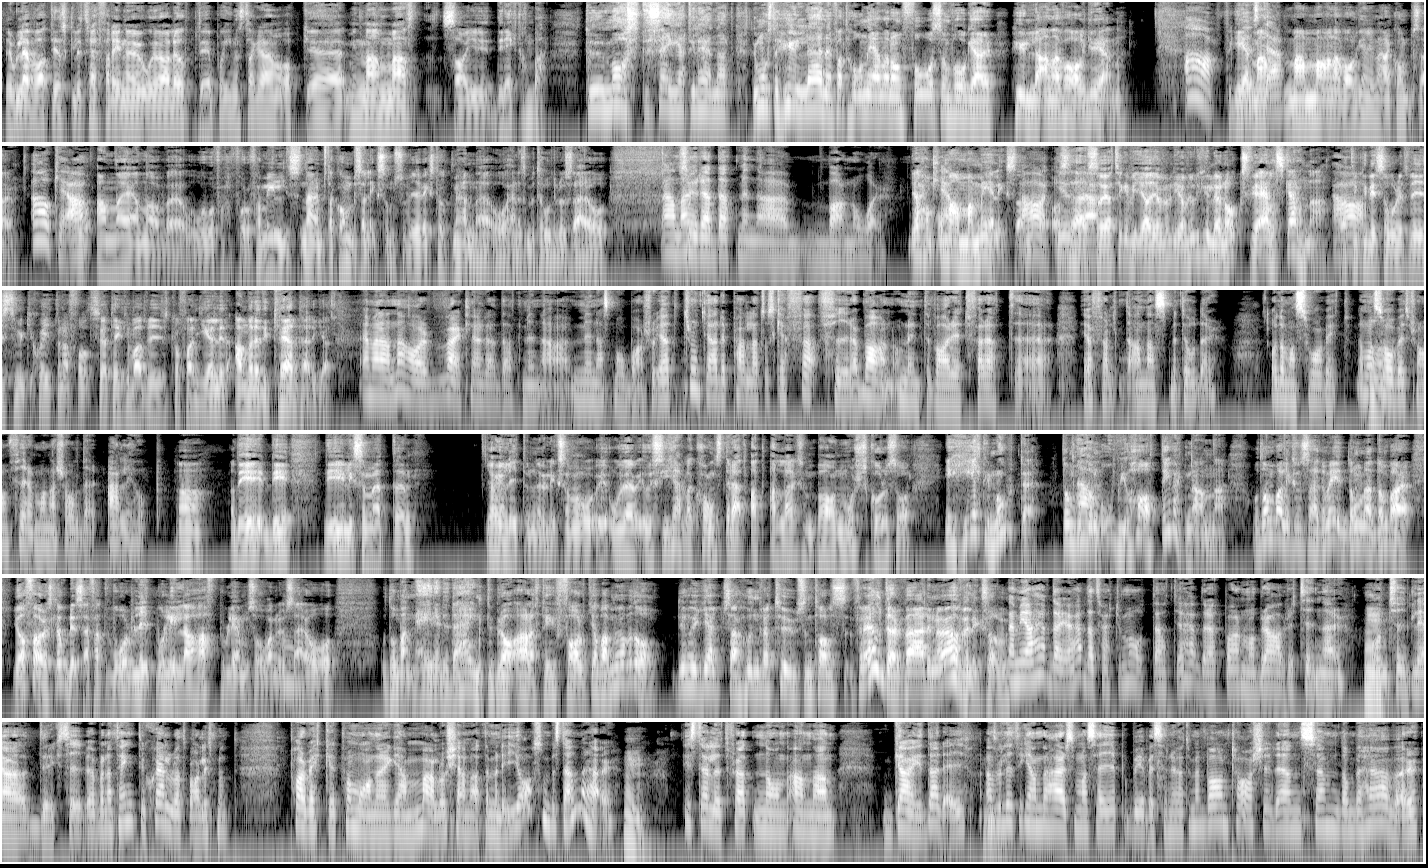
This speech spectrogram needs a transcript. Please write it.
Det roliga var att jag skulle träffa dig nu och jag la upp det på Instagram och eh, min mamma sa ju direkt, hon bara Du måste säga till henne att du måste hylla henne för att hon är en av de få som vågar hylla Anna Wahlgren. Ah, För just ma- det. mamma och Anna Wahlgren är nära kompisar. Ah, okej, ja. Och Anna är en av eh, vår, familjs närmsta kompisar liksom. Så vi har växt upp med henne och hennes metoder och sådär. Och, Anna har ju räddat mina barnår. Ja, och mamma med liksom. Ja, och så, här, så jag tycker, vi- jag, jag, vill, jag vill hylla henne också, för jag älskar Anna. Jag Ja. tycker det är så orättvist hur mycket skit hon har fått. Så jag tänker bara att vi ska fan ge lite, Anna lite cred här tycker jag. Men Anna har verkligen räddat mina, mina småbarn. Så jag tror inte jag hade pallat att skaffa fyra barn om det inte varit för att eh, jag följt Annas metoder. Och de har sovit. De har sovit från fyra månaders ålder, allihop. Ja, och det, är- det, det är ju liksom ett eh, jag har ju en liten nu liksom och, och, och det är så jävla konstigt att, att alla liksom barnmorskor och så är helt emot det. De, de oh, hatar ju verkligen Anna. Och de bara liksom så här, de, är, de, de bara, jag föreslog det så här, för att vår, vår lilla har haft problem att sova nu så här, och, och, och de bara, nej nej det där är inte bra alls, det är farligt. Jag bara, men vadå? Det har ju hjälpt så här hundratusentals föräldrar världen över liksom. Nej, men jag hävdar, jag hävdar tvärt emot att jag hävdar att barn mår bra av rutiner och tydliga direktiv. Jag menar, tänk dig själv att vara liksom ett par veckor, ett par månader gammal och känna att men det är jag som bestämmer här. Istället för att någon annan guidar dig. Alltså lite grann det här som man säger på BVC nu, att men barn tar sig den sömn de behöver.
